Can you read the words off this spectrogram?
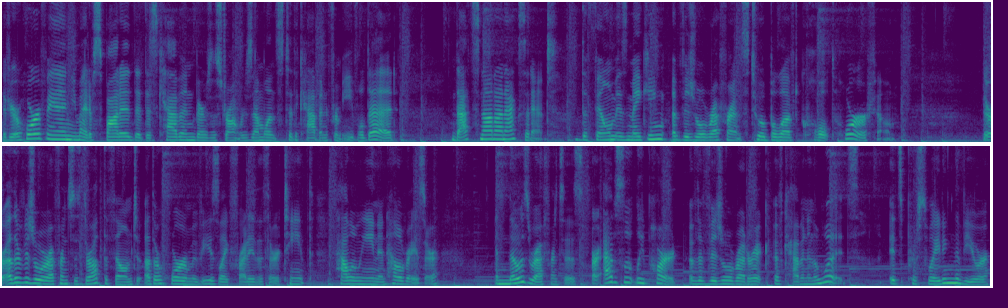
If you're a horror fan, you might have spotted that this cabin bears a strong resemblance to the cabin from Evil Dead. That's not on accident. The film is making a visual reference to a beloved cult horror film. There are other visual references throughout the film to other horror movies like Friday the 13th, Halloween, and Hellraiser, and those references are absolutely part of the visual rhetoric of Cabin in the Woods. It's persuading the viewer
